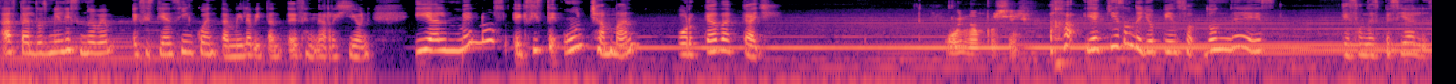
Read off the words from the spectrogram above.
hasta el 2019 existían 50.000 habitantes en la región y al menos existe un chamán por cada calle. Uy, no, pues sí. Ajá, y aquí es donde yo pienso, ¿dónde es que son especiales?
